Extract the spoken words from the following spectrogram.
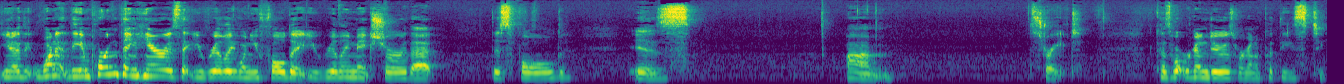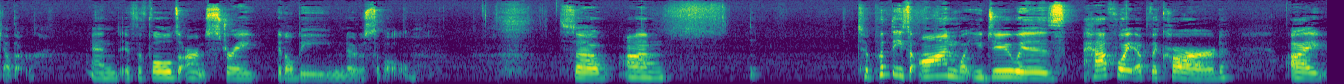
you know, the, one the important thing here is that you really, when you fold it, you really make sure that this fold is um, straight. Because what we're going to do is we're going to put these together and if the folds aren't straight, it'll be noticeable. So, um, to put these on, what you do is halfway up the card, I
